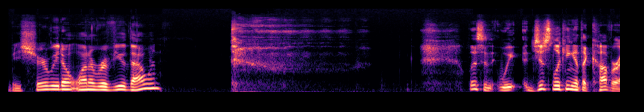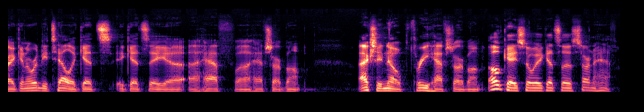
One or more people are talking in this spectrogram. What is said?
we sure we don't want to review that one? Listen, we just looking at the cover, I can already tell it gets it gets a uh, a half uh, half star bump. Actually, no, three half star bump. Okay, so it gets a star and a half.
